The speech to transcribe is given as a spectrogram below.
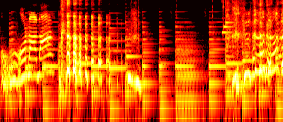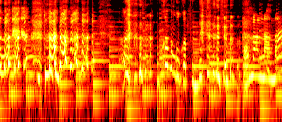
어, 어라라. 욕하는 것 같은데. 어라라라.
